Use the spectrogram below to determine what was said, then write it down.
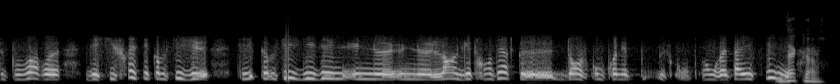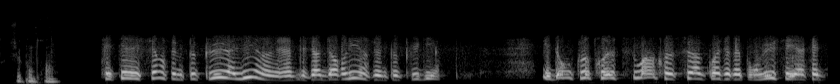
de pouvoir euh, déchiffrer. C'est comme si je, comme si je disais une, une, une langue étrangère que, dont je comprenais, je comprendrais pas les signes. D'accord, je comprends. C'est terrifiant, je ne peux plus la lire. J'a- J'adore lire, je ne peux plus lire. Et donc l'autre soir, ce à quoi j'ai répondu, c'est à cette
